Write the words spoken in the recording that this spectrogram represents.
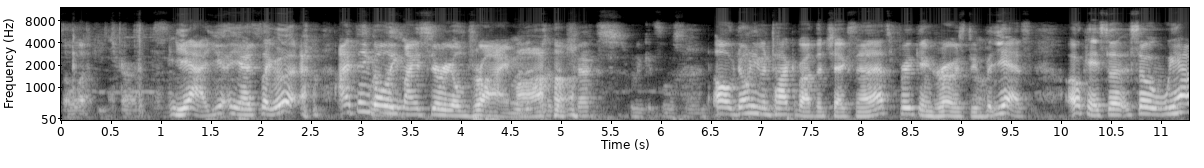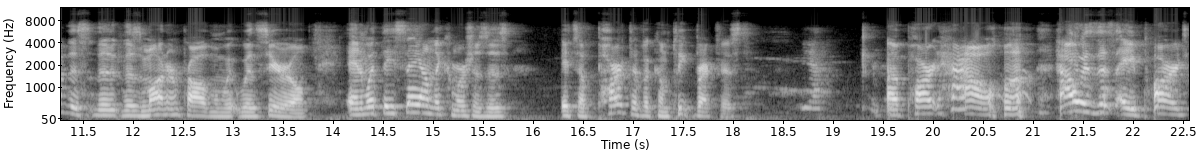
the lucky charms. Yeah, yeah, yeah. It's like, ugh, I think I'll eat my cereal dry, mom. The, the Chex when it gets a little sad. Oh, don't even talk about the Chex now. That's freaking gross, dude. But yes, okay. So, so we have this the, this modern problem with, with cereal, and what they say on the commercials is, it's a part of a complete breakfast. Yeah. A part how? how is this a part?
